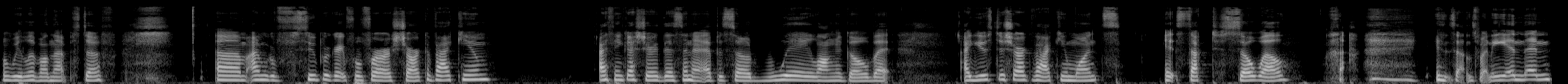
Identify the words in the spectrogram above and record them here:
We live on that stuff. Um, I'm super grateful for our shark vacuum. I think I shared this in an episode way long ago, but I used a shark vacuum once. It sucked so well. it sounds funny. And then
